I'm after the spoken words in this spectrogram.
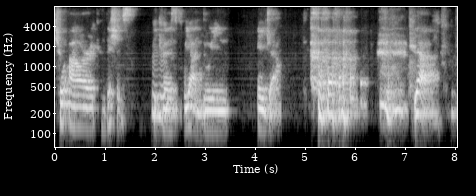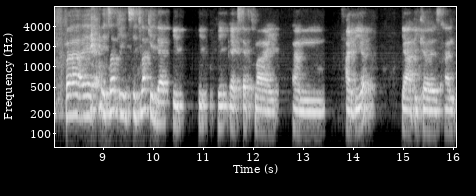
to our conditions hmm because we are doing agile. yeah, but it's lucky, it's, it's lucky that he, he, he accepts my um, idea. Yeah, because I'm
